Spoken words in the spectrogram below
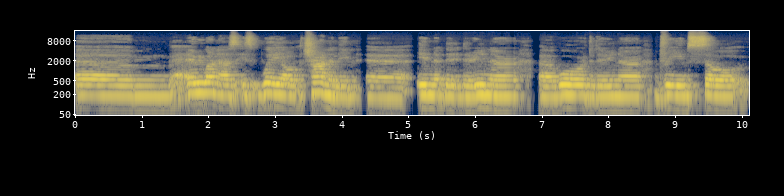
um, everyone has his way of channeling uh, in the, their inner uh, world their inner dreams so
